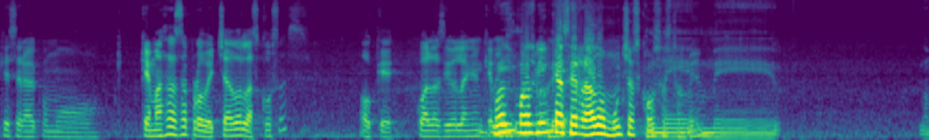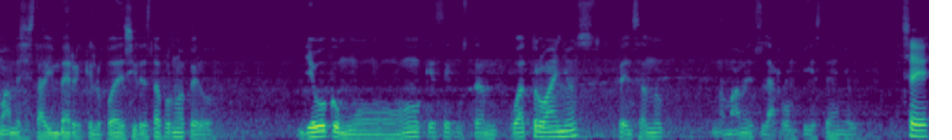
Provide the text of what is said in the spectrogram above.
qué será, como, que más has aprovechado las cosas? ¿O qué? ¿Cuál ha sido el año en que Más, más... más bien que me- ha cerrado muchas cosas me, también. me- no mames, está bien verga que lo pueda decir de esta forma, pero llevo como, ¿qué se gustan? Cuatro años pensando, no mames, la rompí este año, güey. Sí.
